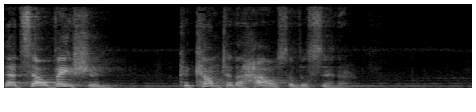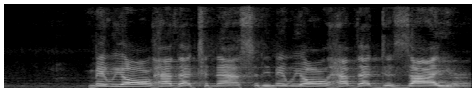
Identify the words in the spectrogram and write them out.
that salvation could come to the house of a sinner. May we all have that tenacity. May we all have that desire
